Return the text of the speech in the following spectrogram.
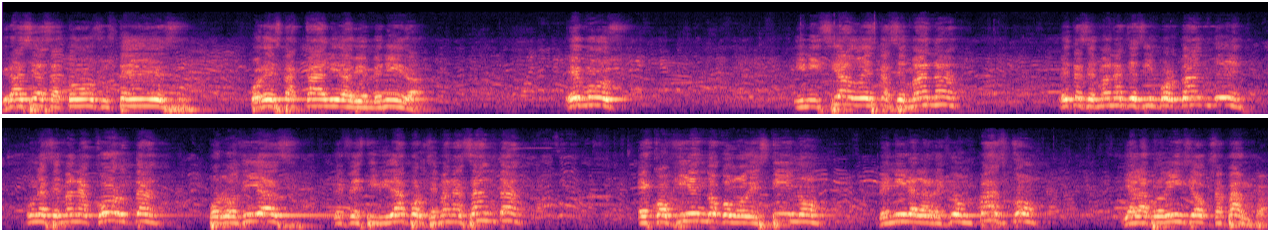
Gracias a todos ustedes por esta cálida bienvenida. Hemos iniciado esta semana, esta semana que es importante, una semana corta por los días de festividad por Semana Santa, escogiendo como destino venir a la región Pasco y a la provincia de Oxapampa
